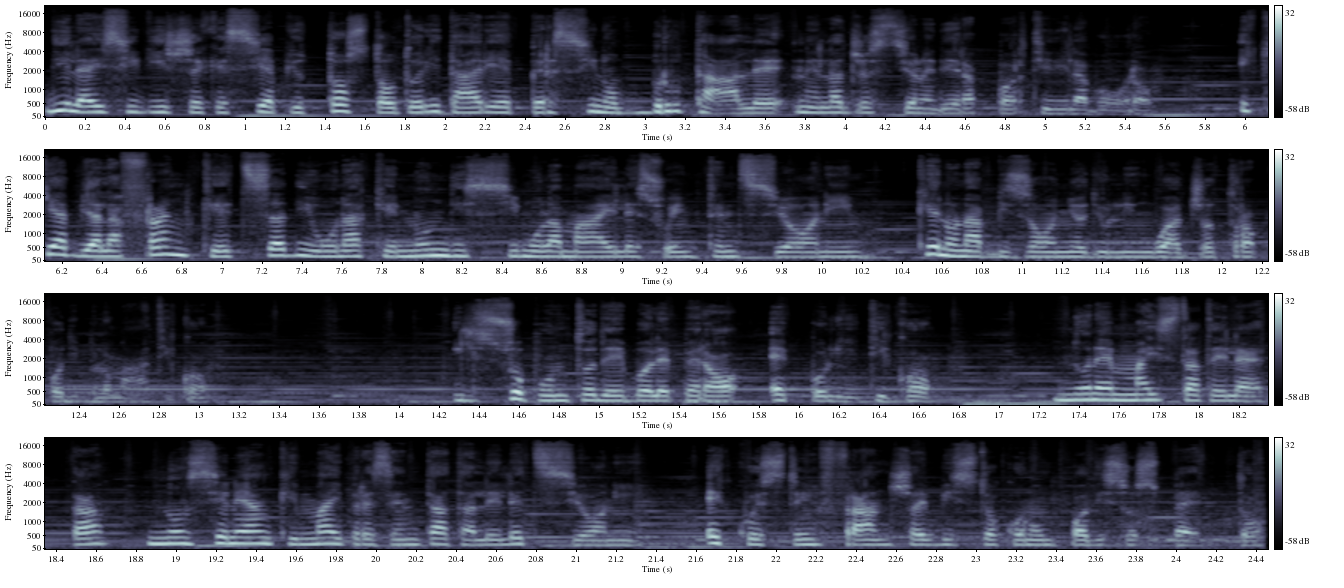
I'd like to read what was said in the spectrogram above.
Di lei si dice che sia piuttosto autoritaria e persino brutale nella gestione dei rapporti di lavoro e che abbia la franchezza di una che non dissimula mai le sue intenzioni, che non ha bisogno di un linguaggio troppo diplomatico. Il suo punto debole però è politico. Non è mai stata eletta, non si è neanche mai presentata alle elezioni e questo in Francia è visto con un po' di sospetto.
